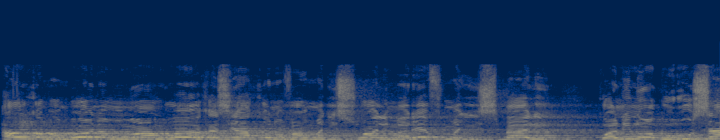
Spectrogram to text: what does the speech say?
Au kama mbona mume wangu wewe kazi yako unavaa majiswali marefu majisbali kwa nini waburuza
